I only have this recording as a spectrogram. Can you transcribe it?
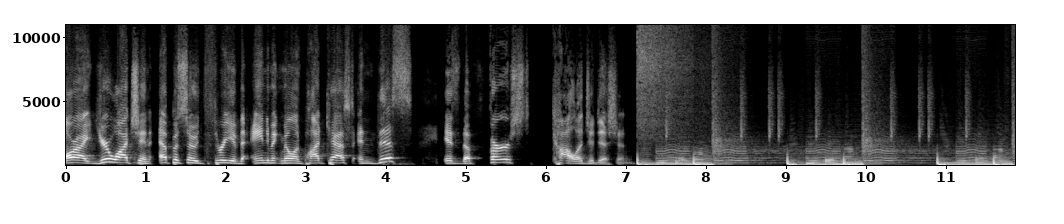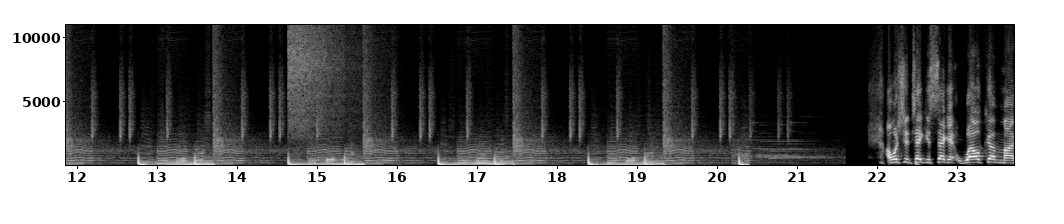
All right, you're watching episode three of the Andy McMillan podcast, and this is the first college edition. I want you to take a second, welcome my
